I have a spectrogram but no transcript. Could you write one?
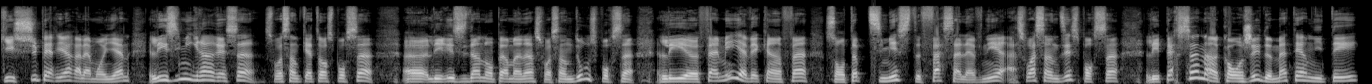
qui est supérieur à la moyenne, les immigrants récents, 74% Euh, Les résidents non permanents, 72% Les euh, familles avec enfants sont optimistes face à l'avenir à 70% Les personnes en congé de maternité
